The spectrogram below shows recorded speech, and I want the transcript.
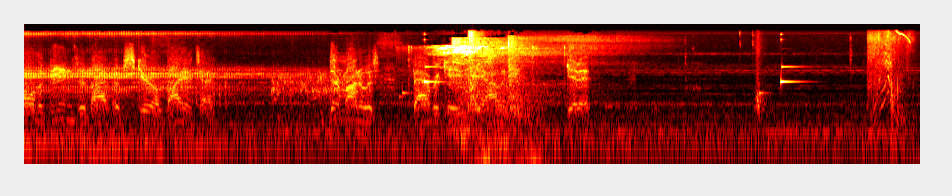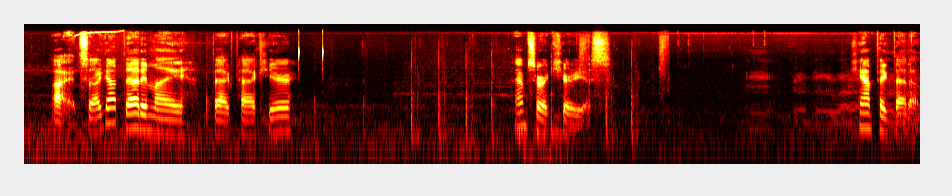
all the beans about Obscuro Biotech. Their motto is fabricate reality. Get it? Alright, so I got that in my backpack here. I'm sort of curious. Can't pick that up.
